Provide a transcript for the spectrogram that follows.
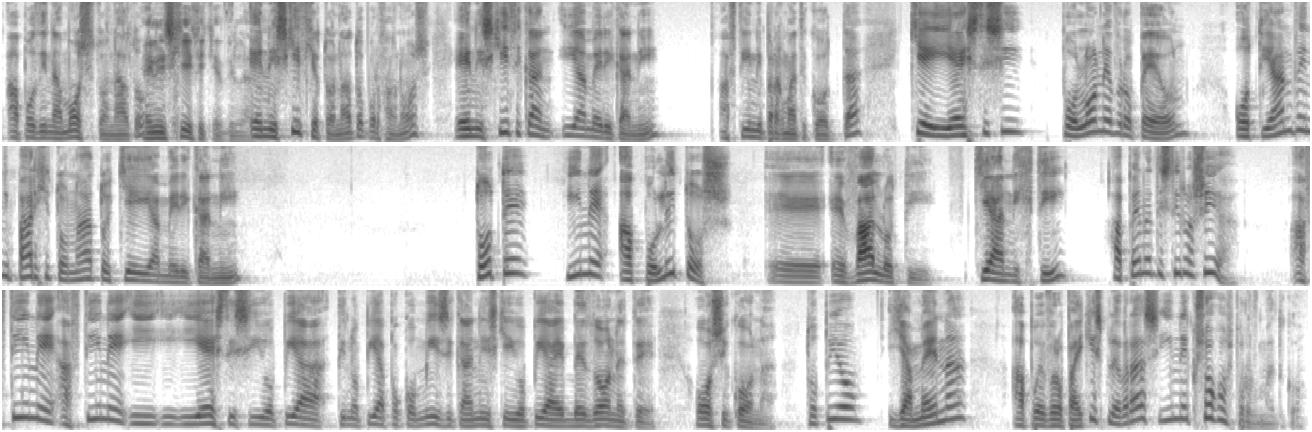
αποδυναμώσει το ΝΑΤΟ. Ενισχύθηκε δηλαδή. Ενισχύθηκε το ΝΑΤΟ προφανώς. Ενισχύθηκαν οι Αμερικανοί. Αυτή είναι η πραγματικότητα. Και η αίσθηση πολλών Ευρωπαίων ότι αν δεν υπάρχει το ΝΑΤΟ και οι Αμερικανοί, τότε είναι απολύτως ε, ευάλωτοι και ανοιχτοί απέναντι στη Ρωσία. Αυτή είναι, αυτή είναι η, η, αίσθηση η οποία, την οποία αποκομίζει κανείς και η οποία εμπεδώνεται ως εικόνα. Το οποίο για μένα από ευρωπαϊκής πλευράς είναι εξόχως προβληματικό.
